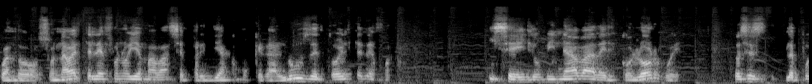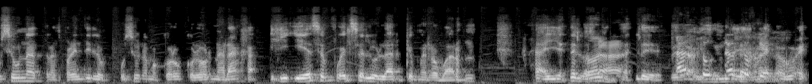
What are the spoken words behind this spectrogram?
cuando sonaba el teléfono, llamaba, se prendía como que la luz de todo el teléfono y se iluminaba del color, güey. Entonces le puse una transparente y le puse una, me acuerdo, color naranja. Y, y ese fue el celular que me robaron ahí en el hospital de, de la Tanto- tanto que- güey.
